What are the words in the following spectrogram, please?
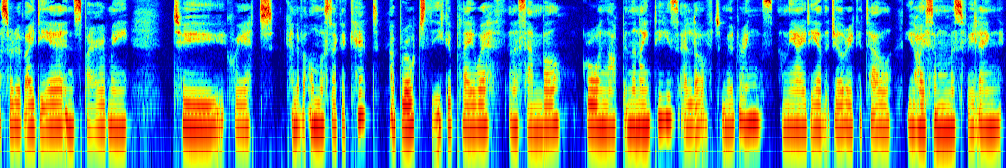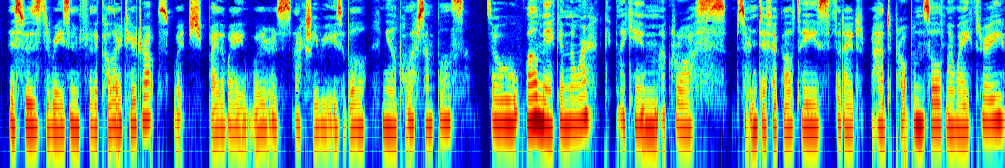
sort of idea inspired me to create kind of almost like a kit, a brooch that you could play with and assemble. Growing up in the 90s, I loved mood rings and the idea that jewellery could tell you how someone was feeling. This was the reason for the colour teardrops, which, by the way, was actually reusable nail polish samples. So while making the work, I came across certain difficulties that I'd had to problem solve my way through.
